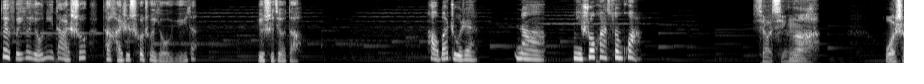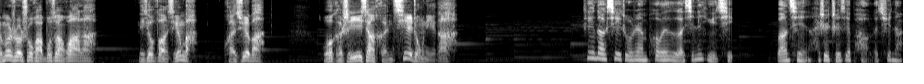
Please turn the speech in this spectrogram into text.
对付一个油腻大叔，他还是绰绰有余的。于是就道：“好吧，主任，那你说话算话。”小晴啊，我什么时候说话不算话了？你就放心吧，快去吧，我可是一向很器重你的。听到系主任颇为恶心的语气，王琴还是直接跑了去那儿。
